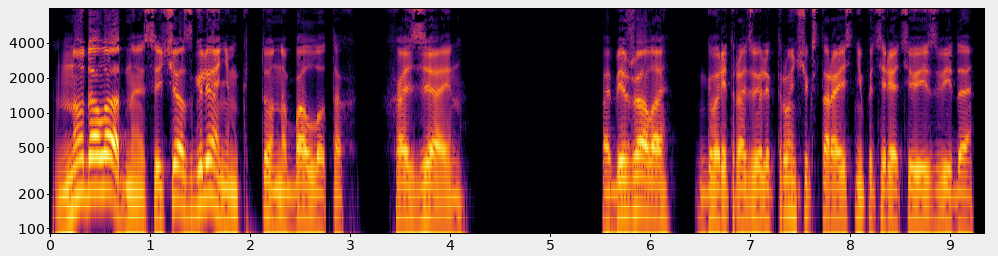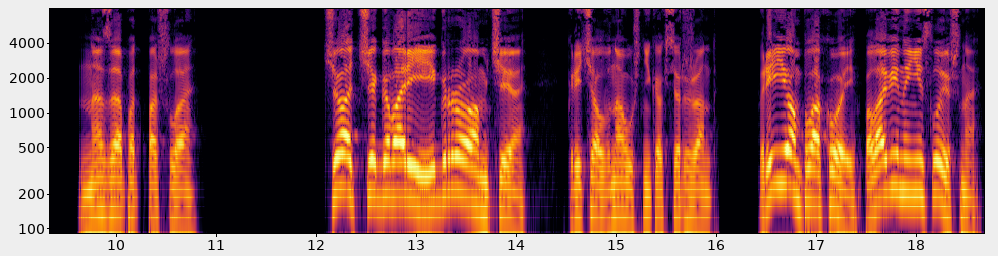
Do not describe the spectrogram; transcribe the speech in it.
Ну да ладно, сейчас глянем, кто на болотах хозяин. Побежала, говорит радиоэлектронщик, стараясь не потерять ее из вида. На запад пошла. Четче говори и громче, кричал в наушниках сержант. Прием плохой, половины не слышно.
